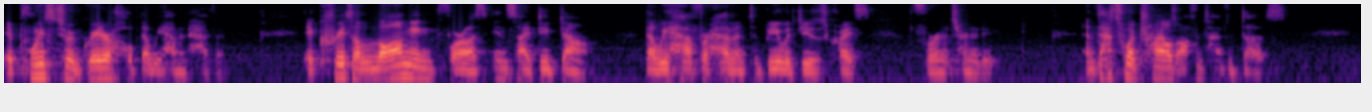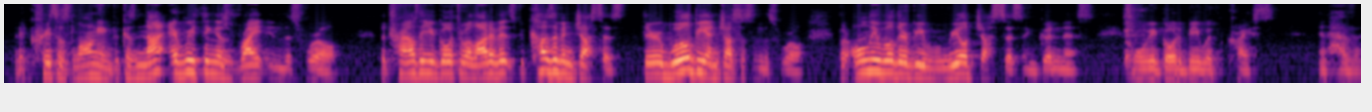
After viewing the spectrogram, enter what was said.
It points to a greater hope that we have in heaven. It creates a longing for us inside, deep down, that we have for heaven to be with Jesus Christ for an eternity. And that's what trials oftentimes it does. And it creates this longing because not everything is right in this world. The trials that you go through, a lot of it is because of injustice. There will be injustice in this world, but only will there be real justice and goodness when we go to be with Christ in heaven.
